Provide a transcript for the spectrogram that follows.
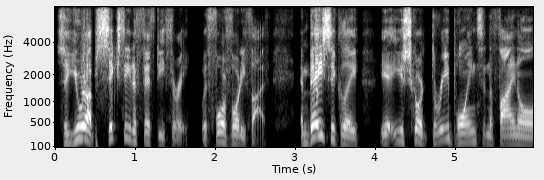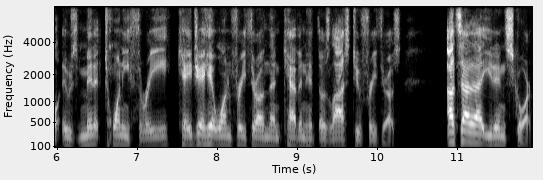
So you were up 60 to 53 with 445. And basically, you, you, scored three points in the final. It was minute 23. KJ hit one free throw, and then Kevin hit those last two free throws. Outside of that, you didn't score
